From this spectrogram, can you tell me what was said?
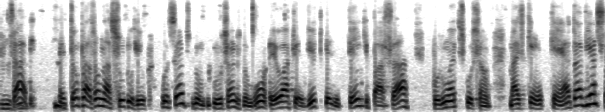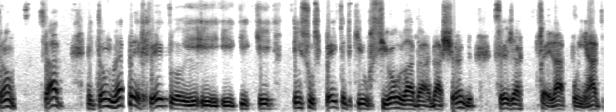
uhum. sabe? Então, para a zona sul do Rio, o Santos, o Santos Dumont, eu acredito que ele tem que passar por uma discussão, mas quem, quem é da aviação, sabe? Então, não é prefeito e, e, e que, que tem suspeita de que o CEO lá da, da Xang seja, sei lá, cunhado,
